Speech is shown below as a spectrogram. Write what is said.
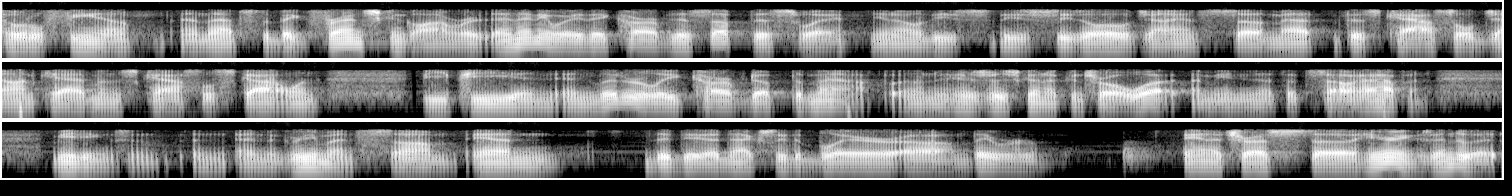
Total Fina, and that's the big French conglomerate. And anyway, they carved this up this way. You know, these these these oil giants uh, met this castle, John Cadman's Castle, Scotland, BP, and, and literally carved up the map. And here's who's going to control what. I mean, that's how it happened. Meetings and and, and agreements. Um, and they did. And actually, the Blair uh, they were antitrust uh, hearings into it.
